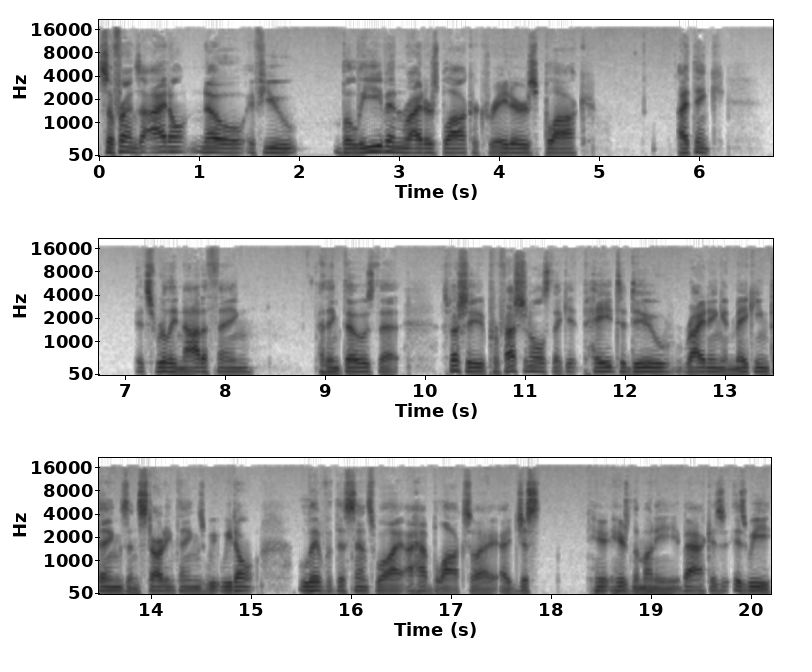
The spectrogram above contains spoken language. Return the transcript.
So, friends, I don't know if you believe in writer's block or creator's block. I think it's really not a thing. I think those that, especially professionals that get paid to do writing and making things and starting things, we, we don't live with this sense, well, I, I have blocks, so I, I just here, here's the money back. Is, is we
